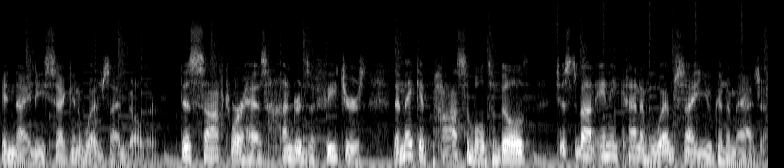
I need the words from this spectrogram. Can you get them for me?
in 90 Second Website Builder. This software has hundreds of features that make it possible to build just about any kind of website you can imagine.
